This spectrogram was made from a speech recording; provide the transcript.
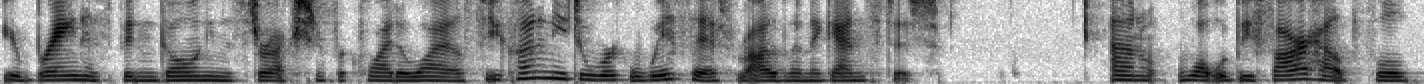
your brain has been going in this direction for quite a while. So you kind of need to work with it rather than against it. And what would be far helpful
